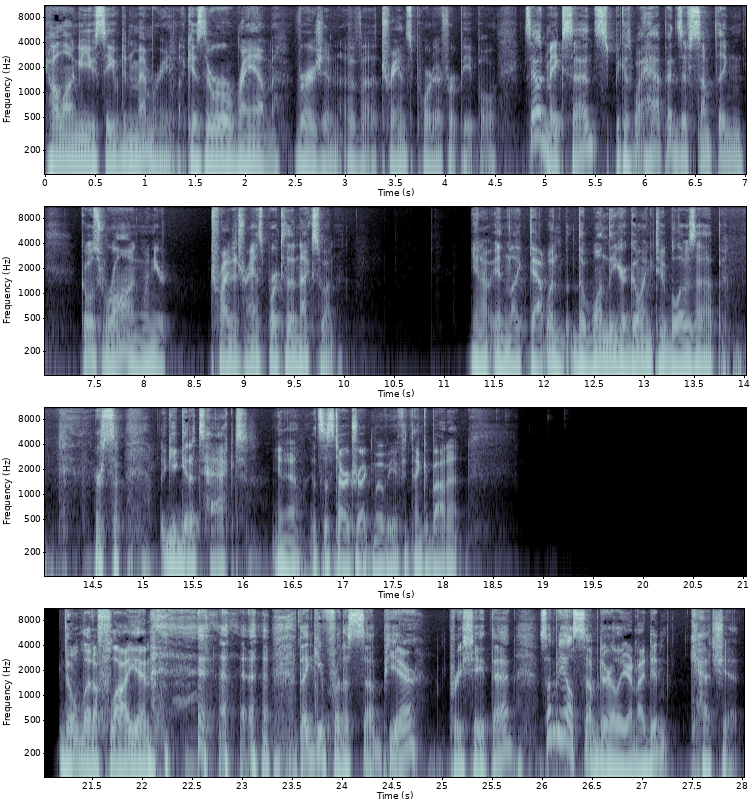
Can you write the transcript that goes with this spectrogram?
How long are you saved in memory? Like, is there a RAM version of a transporter for people? Because that would make sense. Because what happens if something goes wrong when you're trying to transport to the next one? You know, in like that one, the one that you're going to blows up, or so like you get attacked. You know, it's a Star Trek movie if you think about it. Don't let a fly in. Thank you for the sub, Pierre. Appreciate that. Somebody else subbed earlier and I didn't catch it.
